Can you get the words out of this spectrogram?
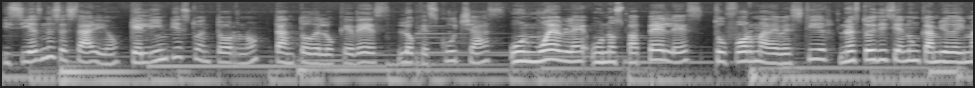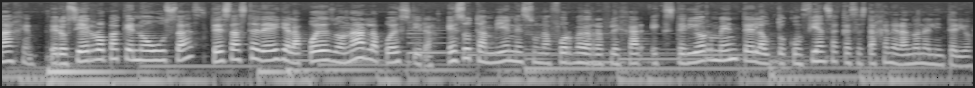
Y si es necesario que limpies tu entorno, tanto de lo que ves, lo que escuchas, un mueble, unos papeles, tu forma de vestir. No estoy diciendo un cambio de imagen, pero si hay ropa que no usas, deshazte de ella, la puedes donar, la puedes tirar. Eso también es una forma de reflejar exteriormente la autoconfianza que se está generando en el interior.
